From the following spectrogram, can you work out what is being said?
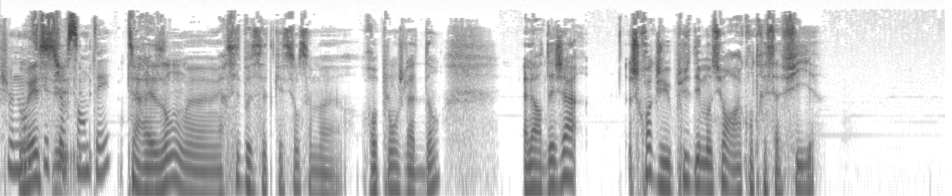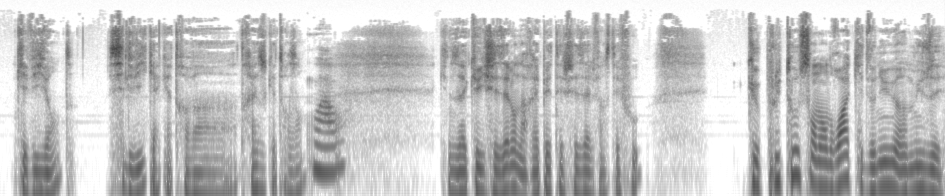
Je me demande Ouais, ce que tu ressentais. T'as raison. euh, merci de poser cette question. Ça me replonge là-dedans. Alors déjà, je crois que j'ai eu plus d'émotions à rencontrer sa fille, qui est vivante, Sylvie, qui a 93 ou 14 ans. Waouh. qui nous a accueillis chez elle, on a répété chez elle, enfin c'était fou, que plutôt son endroit qui est devenu un musée.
